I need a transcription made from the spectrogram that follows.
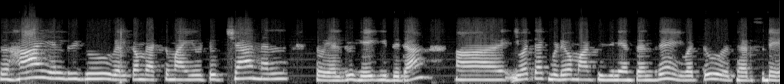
ಸೊ ಹಾಯ್ ಎಲ್ರಿಗೂ welcome back to my YouTube channel so ಎಲ್ರು ಹೇಗಿದ್ದೀರಾ? ಆ, ಇವತ್ತು ಯಾಕೆ ವಿಡಿಯೋ ಮಾಡ್ತಿದ್ದೀನಿ ಅಂತಂದ್ರೆ ಇವತ್ತು ಥರ್ಸ್ಡೇ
